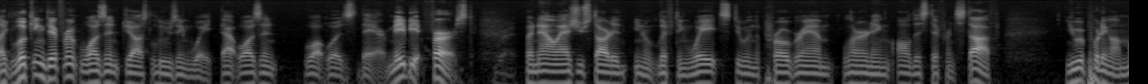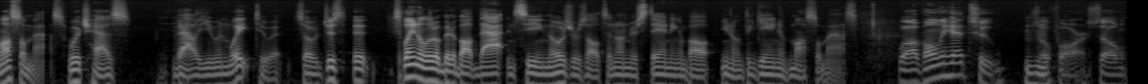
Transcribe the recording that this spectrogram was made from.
like looking different wasn't just losing weight. That wasn't what was there. Maybe at first, Right. but now as you started, you know, lifting weights, doing the program, learning all this different stuff, you were putting on muscle mass, which has value and weight to it. So just uh, explain a little bit about that and seeing those results and understanding about, you know, the gain of muscle mass. Well, I've only had 2 so Mhm. far. So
